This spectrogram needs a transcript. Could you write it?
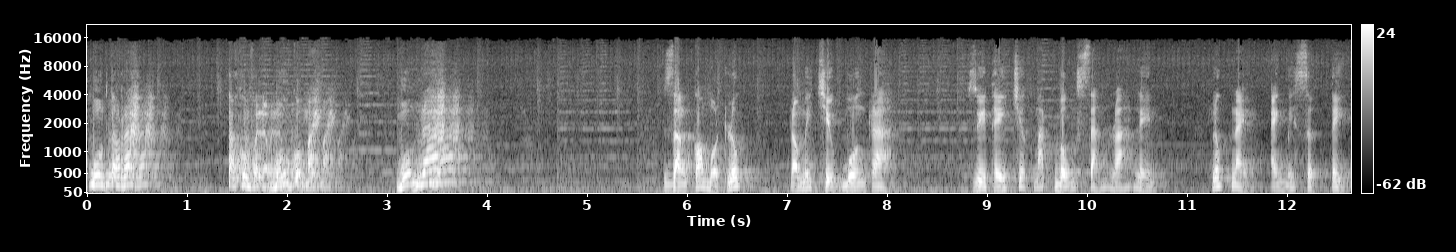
buông tao ra, tao không phải là bố của mày, buông ra. Rằng có một lúc, nó mới chịu buông ra. Duy thấy trước mắt bỗng sáng lóa lên, Lúc này anh mới sực tỉnh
